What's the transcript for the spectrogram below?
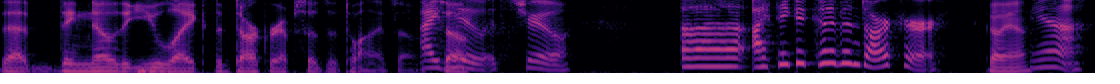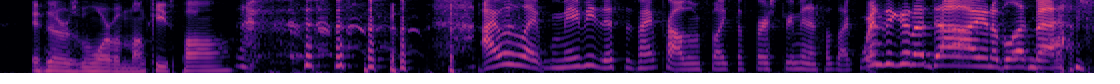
that they know that you like the darker episodes of Twilight Zone. I So- do. It's true. Uh, I think it could have been darker. Oh yeah. Yeah. If there was more of a monkey's paw. I was like, maybe this is my problem for like the first three minutes. I was like, when's he gonna die in a bloodbath?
